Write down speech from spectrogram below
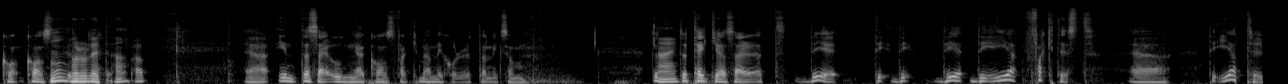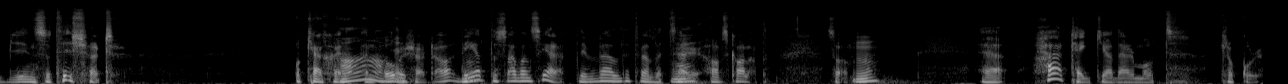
kon, konst. Mm, vad roligt. Ja. Eh, inte så här unga konstfackmänniskor, utan liksom... Då, Nej. då tänker jag så här att det, det, det, det, det är faktiskt, eh, det är typ jeans och t-shirt. Och kanske Ah, en okej. overshirt. Ja, det är Mm. inte så avancerat. Det är väldigt, väldigt så här avskalat. Så. Mm. Eh, här tänker jag däremot klockor.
